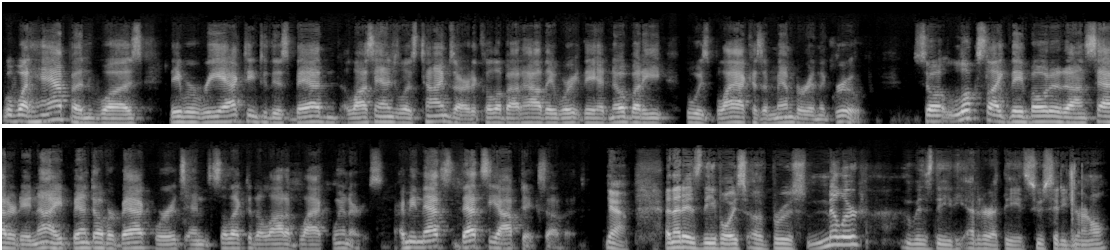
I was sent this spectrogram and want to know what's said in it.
Well, what happened was they were reacting to this bad Los Angeles Times article about how they were they had nobody who was black as a member in the group. So it looks like they voted on Saturday night, bent over backwards, and selected a lot of black winners. I mean, that's that's the optics of it. Yeah, and that is the voice of Bruce Miller, who is the the editor at the Sioux City Journal,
